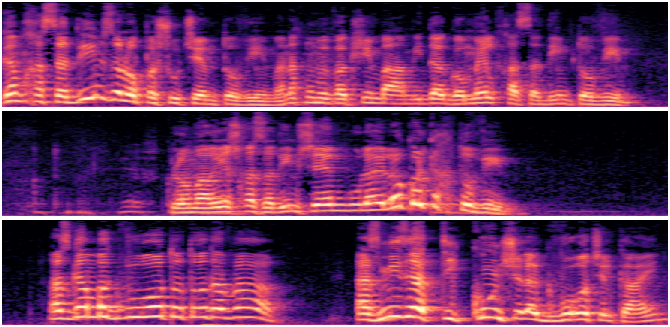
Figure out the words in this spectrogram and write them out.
גם חסדים זה לא פשוט שהם טובים, אנחנו מבקשים בעמידה גומל חסדים טובים. כלומר, יש חסדים שהם אולי לא כל כך טובים. אז גם בגבורות אותו דבר. אז מי זה התיקון של הגבורות של קין?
